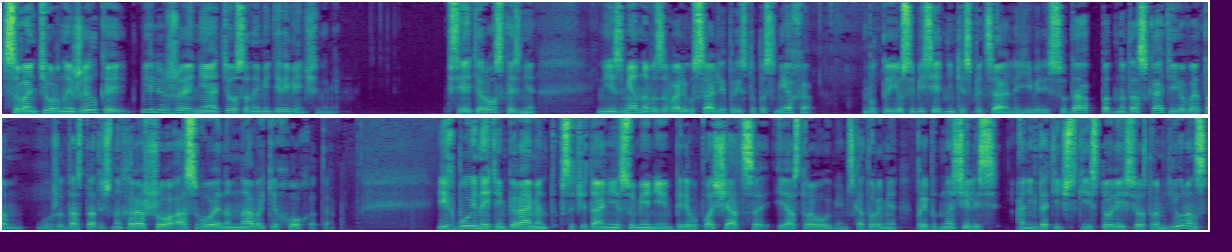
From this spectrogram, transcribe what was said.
с авантюрной жилкой или же неотесанными деревенщинами. Все эти росказни неизменно вызывали у Салли приступы смеха, будто ее собеседники специально явились сюда поднатаскать ее в этом уже достаточно хорошо освоенном навыке хохота. Их буйный темперамент в сочетании с умением перевоплощаться и остроумием, с которыми преподносились анекдотические истории сестрам Дьюранс,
